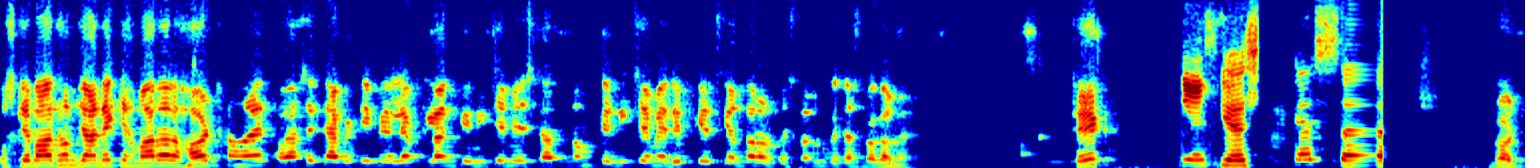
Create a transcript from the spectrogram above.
उसके बाद हम जाने कि हमारा हार्ट कहाँ है। थोड़ा से कैविटी में लेफ़्ट लंग के नीचे में स्टर्नम के नीचे में रिब केज के अंदर और स्टर्नम के जस्ट बगल में। ठीक? Yes. Yes yes sir. Good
